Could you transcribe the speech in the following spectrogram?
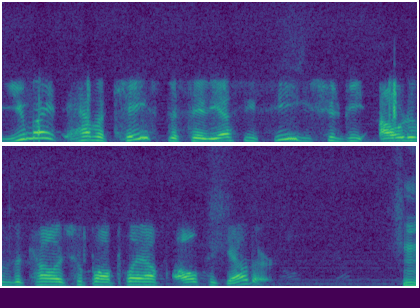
you might have a case to say the SEC should be out of the college football playoff altogether. Hmm.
